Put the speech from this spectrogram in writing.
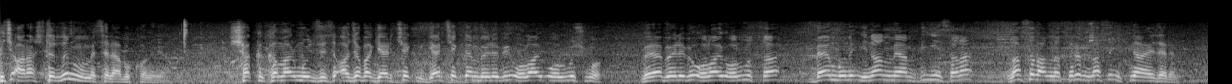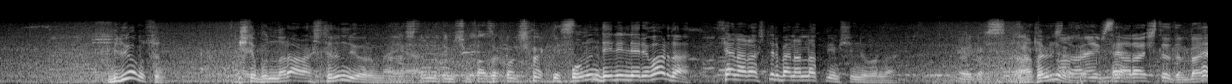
Hiç araştırdın mı mesela bu konuyu? Şakkı Kamer mucizesi acaba gerçek mi? Gerçekten böyle bir olay olmuş mu? Veya böyle bir olay olmuşsa ben bunu inanmayan bir insana nasıl anlatırım, nasıl ikna ederim? Biliyor musun? İşte bunları araştırın diyorum ben. Araştırmadığım için fazla konuşmak istemiyorum. Onun delilleri var da sen araştır ben anlatmayayım şimdi burada. Öyle olsun. Anlatabildim mi? Ben hepsini Evet. araştırdım. Ben Heh,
